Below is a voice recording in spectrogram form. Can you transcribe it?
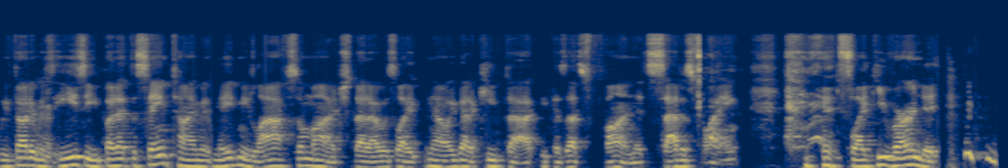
We thought it was easy, but at the same time, it made me laugh so much that I was like, no, we got to keep that because that's fun. It's satisfying. it's like you've earned it.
